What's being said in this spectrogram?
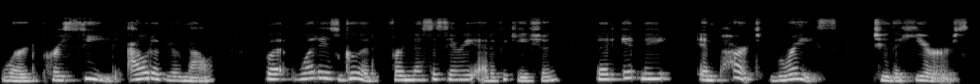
word proceed out of your mouth, but what is good for necessary edification, that it may impart grace to the hearers.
